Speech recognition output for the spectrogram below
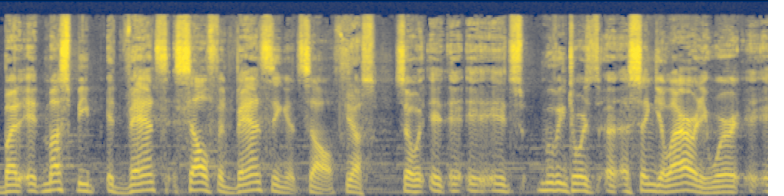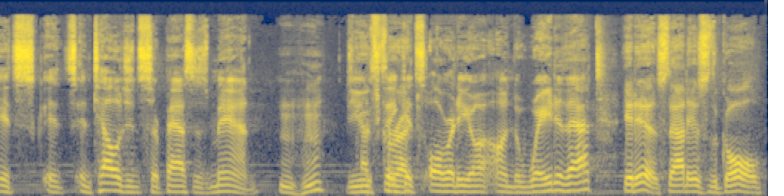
but it must be advanced, self advancing itself. Yes. So it, it, it, it's moving towards a, singularity where its its intelligence surpasses man. Mm-hmm. Do you That's think correct. it's already on, the way to that? It is. That is the goal.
